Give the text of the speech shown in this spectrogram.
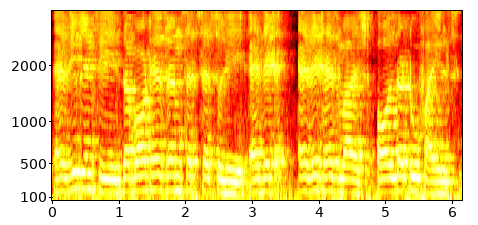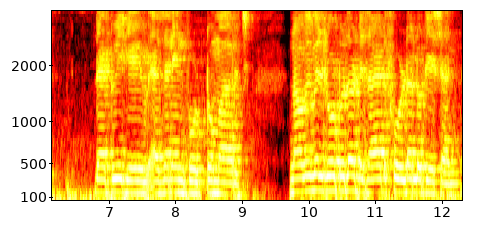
As you can see, the bot has run successfully as it, as it has merged all the two files that we gave as an input to merge. Now we will go to the desired folder location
